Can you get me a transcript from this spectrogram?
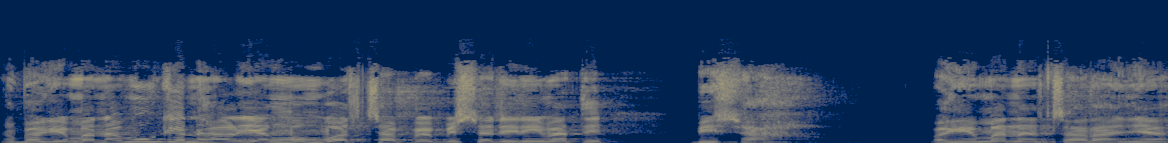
Bagaimana mungkin hal yang membuat capek bisa dinikmati? Bisa. Bagaimana caranya?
